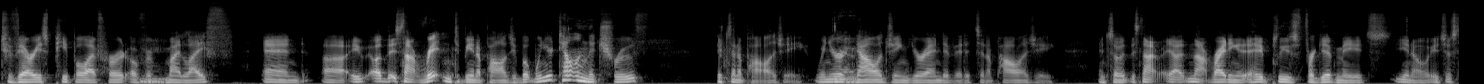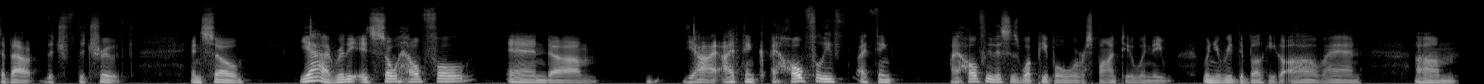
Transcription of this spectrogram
to various people I've heard over Mm. my life, and uh, it- it's not written to be an apology. But when you're telling the truth, it's an apology. When you're Yeah. acknowledging your end of it, it's an apology. And so it's not uh, not writing it. Hey, please forgive me. It's you know, it's just about the tr- the truth. And so, yeah, really, it's so helpful. And um, yeah, I, I think I hopefully I think I hopefully this is what people will respond to when they when you read the book. You go, oh man, um,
